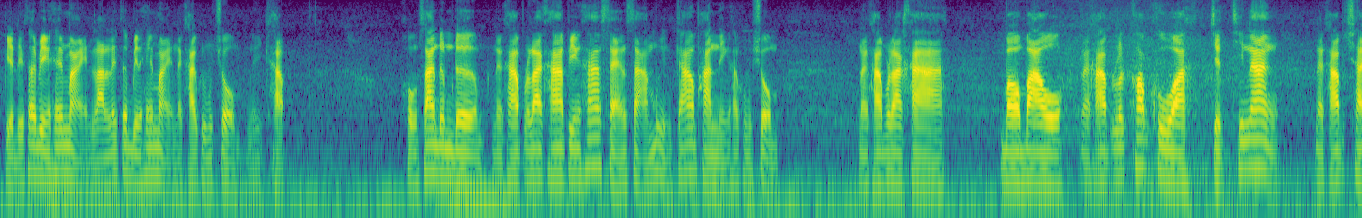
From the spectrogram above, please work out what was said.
เปลี่ยนเลขทะเบียนให้ใหม่รันเลขทะเบียนให้ใหม่นะครับคุณผู้ชมนี่ครับ โครงสร้างเดิมๆนะครับราคาเพียง 5 3 9 0 0 0เองครับคุณผู้ชมนะครับราคาเบาๆนะครับรถครอบครัว 7 ที่นั่งนะครับใช้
